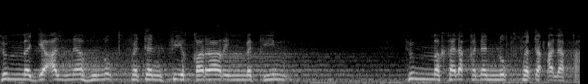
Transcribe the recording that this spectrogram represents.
ثم جعلناه نطفة في قرار مكين ثم خلقنا النطفة علقة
